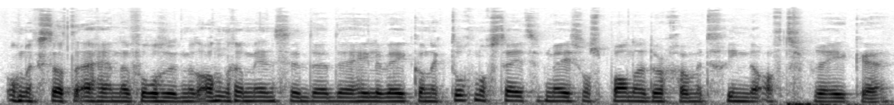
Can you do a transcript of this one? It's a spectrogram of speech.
ondanks dat de agenda vol zit met andere mensen de, de hele week, kan ik toch nog steeds het meest ontspannen door gewoon met vrienden af te spreken.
